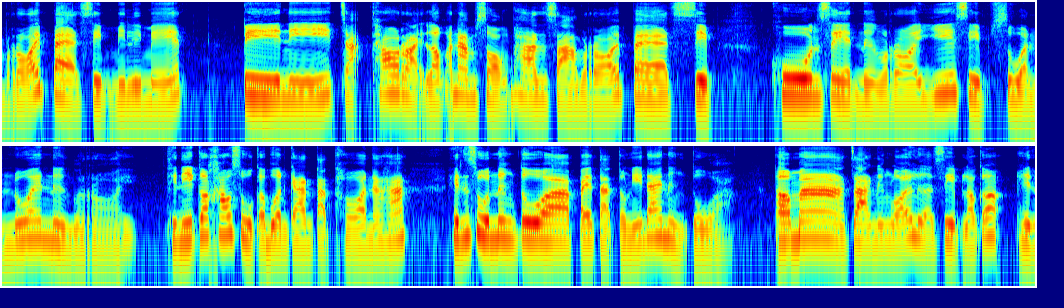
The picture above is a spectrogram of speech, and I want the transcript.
2,380มิลลิเมตร ปีนี้จะเท่าไหร่เราก็นำ2,380คูณเศษ120ส่วนด้วย100ทีนี้ก็เข้าสู่กระบวนการตัดทอนนะคะ เห็นศูนย์หนึ่งตัวไปตัดตรงนี้ได้1ตัว ต่อมาจาก100เหลือ10แล้วก็เห็น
